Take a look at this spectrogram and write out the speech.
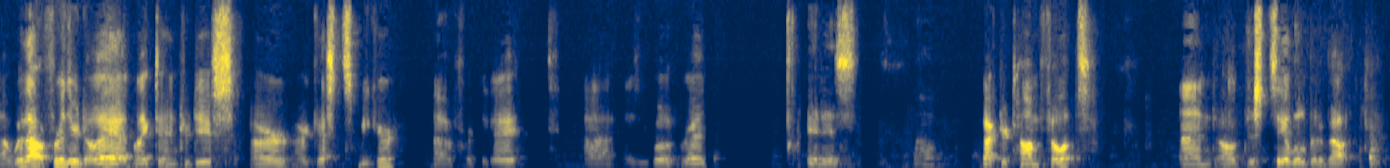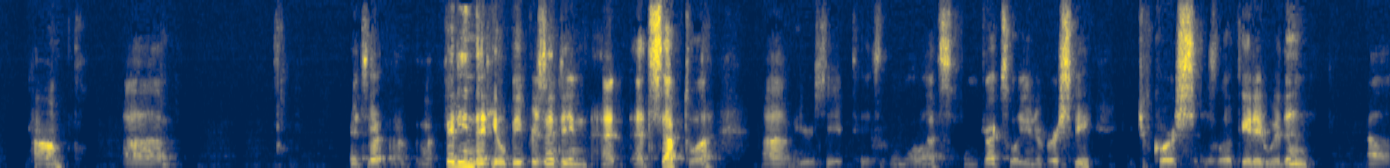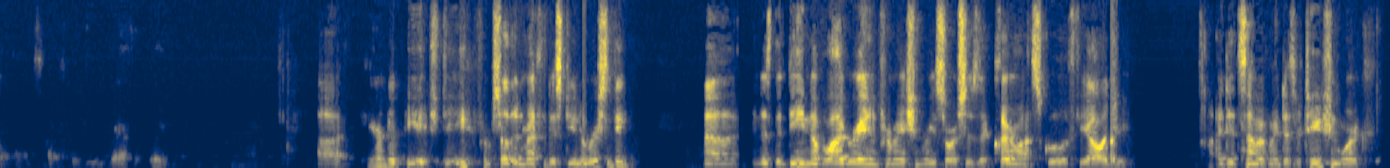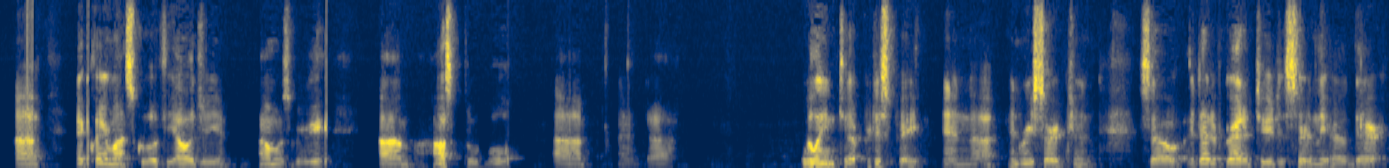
Uh, without further delay, I'd like to introduce our, our guest speaker uh, for today. Uh, as you will have read, it is uh, Dr. Tom Phillips. And I'll just say a little bit about Tom. Um, it's a, a, fitting that he'll be presenting at, at SEPTLA. Uh, he received his MLS from Drexel University, which of course is located within Halifax geographically. Uh, he earned a PhD from Southern Methodist University uh, and is the Dean of Library and Information Resources at Claremont School of Theology. I did some of my dissertation work uh, at Claremont School of Theology, and Tom was very um, hospitable uh, and uh, willing to participate in, uh, in research. And so a debt of gratitude is certainly owed there.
